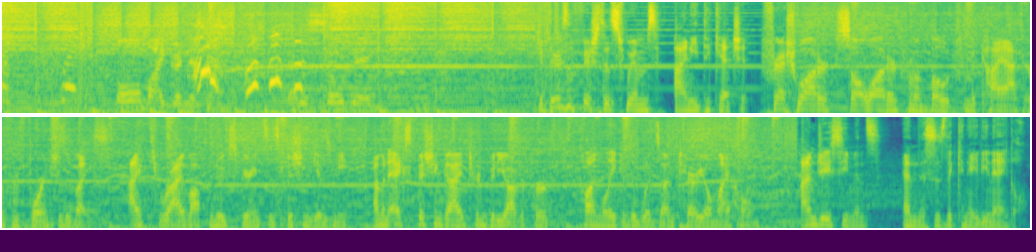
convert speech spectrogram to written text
Wait, wait. Oh my goodness. that is so big. If there's a fish that swims, I need to catch it. Freshwater, saltwater, from a boat, from a kayak, or from four inches of ice. I thrive off the new experiences fishing gives me. I'm an ex fishing guide turned videographer, calling Lake of the Woods, Ontario my home. I'm Jay Siemens, and this is the Canadian Angle.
